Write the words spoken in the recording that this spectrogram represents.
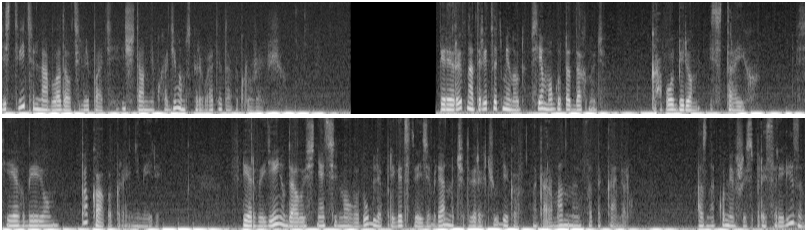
действительно обладал телепатией и считал необходимым скрывать это от окружающих. Перерыв на 30 минут, все могут отдохнуть. Кого берем из троих? Всех берем. Пока, по крайней мере. Первый день удалось снять седьмого дубля приветствие землян на четверых чудиков на карманную фотокамеру. Ознакомившись с пресс-релизом,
